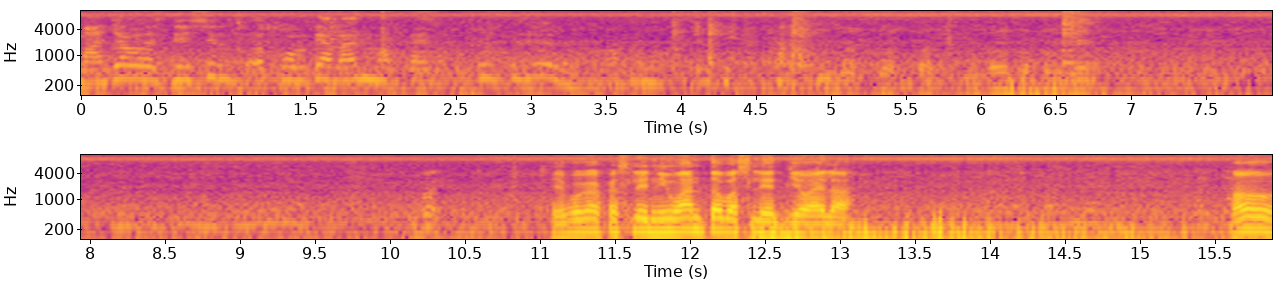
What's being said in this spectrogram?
माझ्या हे बघा कसले निवांत बसलेत जेवायला. भाऊ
